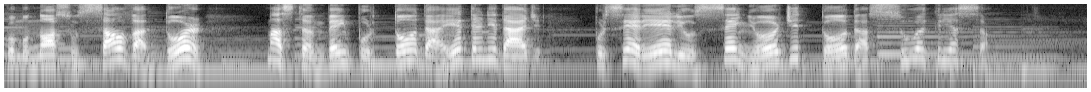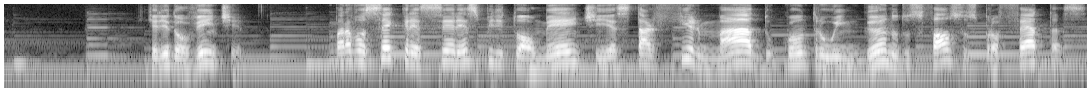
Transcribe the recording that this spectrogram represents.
como nosso Salvador, mas também por toda a eternidade, por ser ele o Senhor de toda a sua criação. Querido ouvinte, para você crescer espiritualmente e estar firmado contra o engano dos falsos profetas,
